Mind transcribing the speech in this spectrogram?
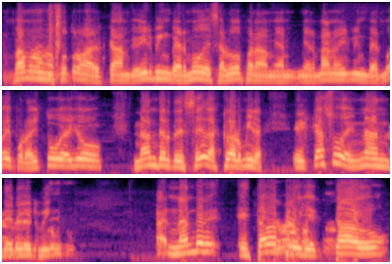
vámonos nosotros al cambio. Irving Bermúdez, saludos para mi, hermano Irving Bermúdez. Por ahí estuve yo, Nander de Sedas, claro, mira, el caso de Nander, Irving Nander estaba proyectado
